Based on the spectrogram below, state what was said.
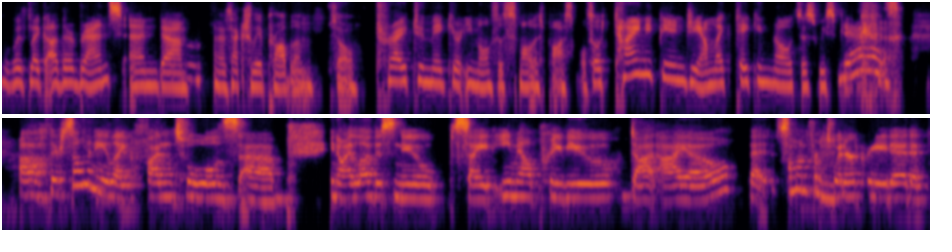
with like other brands and um, mm. that's actually a problem so try to make your emails as small as possible so tiny png i'm like taking notes as we speak yes. Oh there's so many like fun tools um, you know i love this new site emailpreview.io that someone from mm-hmm. Twitter created. And,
